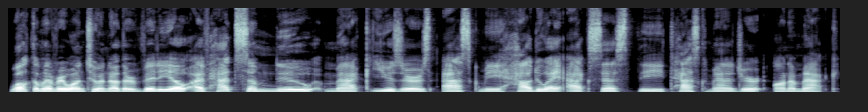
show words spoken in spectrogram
Welcome everyone to another video. I've had some new Mac users ask me how do I access the Task Manager on a Mac?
